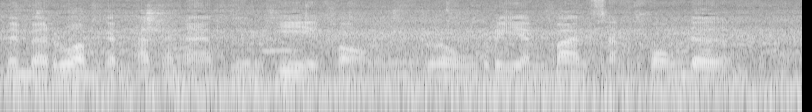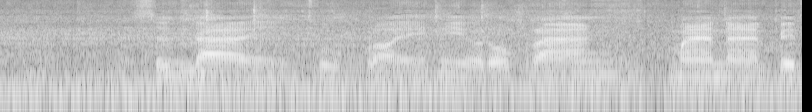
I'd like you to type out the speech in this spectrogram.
ได้มาร่วมกันพัฒนาพื้นที่ของโรงเรียนบ้านสันโค้งเดิม ซึ่งได้ถูกปล่อยให้รกร้างมานานเป็น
